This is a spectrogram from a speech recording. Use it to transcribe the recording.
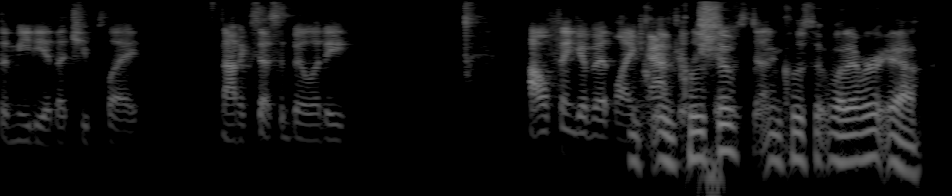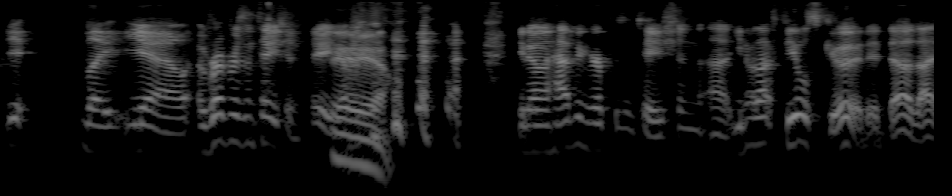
the media that you play, not accessibility. I'll think of it like the inclusive inclusive whatever yeah like yeah, a representation. There you Yeah, go. you know, having representation, uh, you know, that feels good. It does. I,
